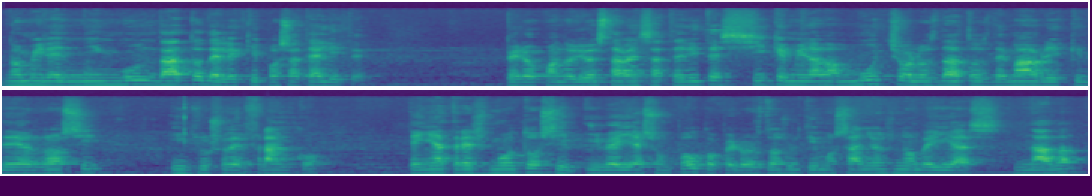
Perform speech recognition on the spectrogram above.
no miré ningún dato del equipo satélite. Pero cuando yo estaba en satélite sí que miraba mucho los datos de Maverick de Rossi, incluso de Franco. Tenía tres motos y veías un poco, pero los dos últimos años no veías nada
